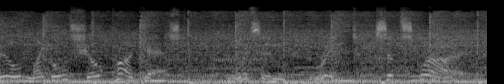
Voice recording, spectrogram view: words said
Bill Michael Show podcast. Listen, rate, subscribe.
